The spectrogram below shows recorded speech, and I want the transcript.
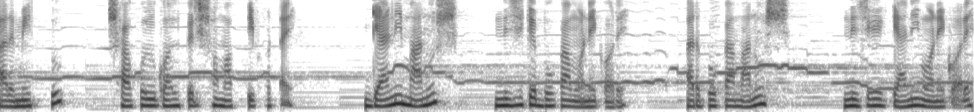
আর মৃত্যু সকল গল্পের সমাপ্তি ঘটায়। জ্ঞানী মানুষ নিজেকে বোকা মনে করে, আর বোকা মানুষ নিজেকে জ্ঞানী মনে করে।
